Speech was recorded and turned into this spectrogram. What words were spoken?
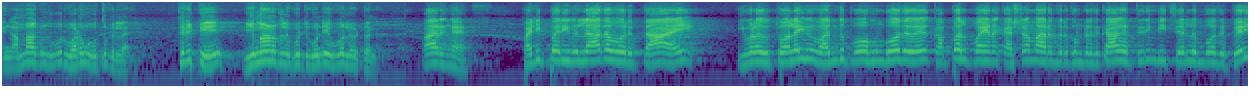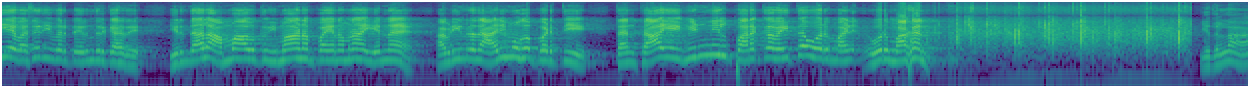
எங்கள் அம்மாவுக்கு இந்த ஊர் உடம்பு ஒத்துக்கல. திருப்பி விமானத்தில் கூட்டி கொண்டு ஊரில் விட்டு வந்தேன் பாருங்க படிப்பறிவில்லாத ஒரு தாய் இவ்வளவு தொலைவு வந்து போகும்போது கப்பல் பயணம் கஷ்டமா இருந்திருக்கும்ன்றதுக்காக திரும்பி செல்லும்போது பெரிய வசதி இவர்கிட்ட இருந்திருக்காது. இருந்தாலும் அம்மாவுக்கு விமான பயணம்னா என்ன அப்படின்றத அறிமுகப்படுத்தி தன் தாயை விண்ணில் பறக்க வைத்த ஒரு மனி ஒரு மகன். இதெல்லாம்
